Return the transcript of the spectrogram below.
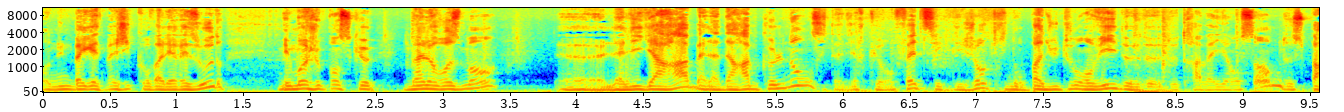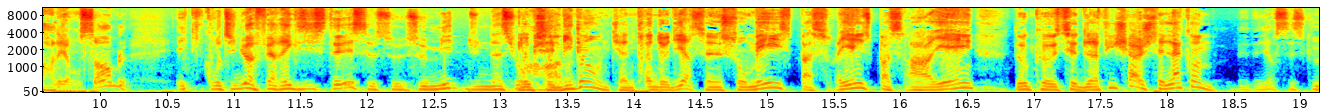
en- en une baguette magique qu'on va les résoudre. Mais moi, je pense que malheureusement, euh, la Ligue arabe, elle a d'arabe que le nom. C'est-à-dire qu'en fait, c'est des gens qui n'ont pas du tout envie de, de- de travailler ensemble, de se parler ensemble, et qui continuent à faire exister ce, ce- ce mythe d'une nation Donc c'est bidon. Tu es en train de dire c'est un sommet, il se passe rien, il se passera rien. Donc euh, c'est de l'affichage, c'est de la com. D'ailleurs, c'est ce que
